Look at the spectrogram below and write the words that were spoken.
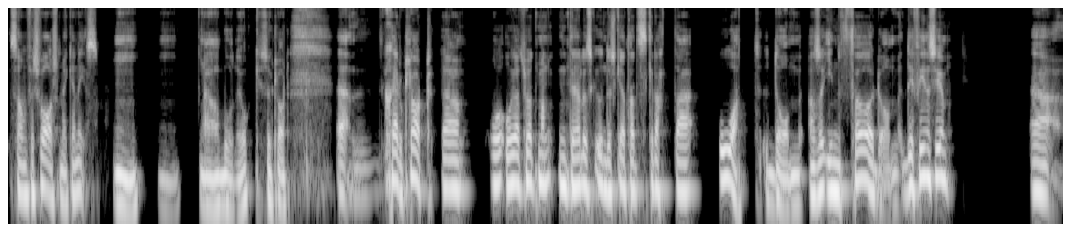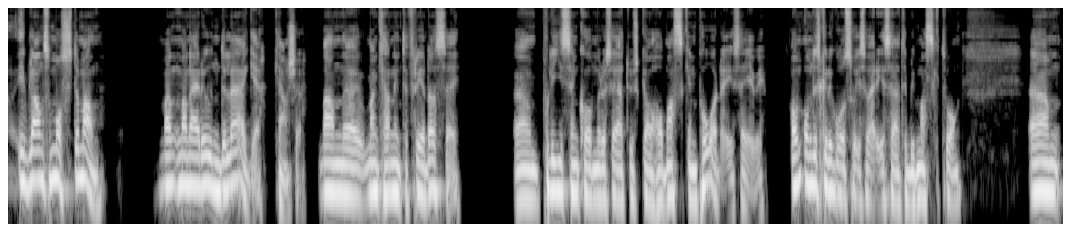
som försvarsmekanism? Mm. Mm. Ja, både och såklart. Eh, självklart. Eh, och, och, jag tror att man inte heller ska underskatta att skratta åt dem, alltså inför dem. Det finns ju, eh, ibland så måste man man, man är i underläge kanske. Man, eh, man kan inte freda sig. Ehm, polisen kommer och säger att du ska ha masken på dig, säger vi. Om, om det skulle gå så i Sverige, säg att det blir masktvång. Um,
